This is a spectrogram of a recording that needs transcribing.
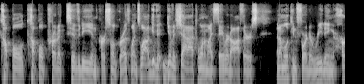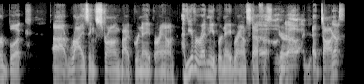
couple couple productivity and personal growth ones. Well, I'll give it give a shout out to one of my favorite authors, and I'm looking forward to reading her book. Uh, Rising Strong by Brene Brown. Have you ever read any of Brene Brown stuff? No, no, TED Talks?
